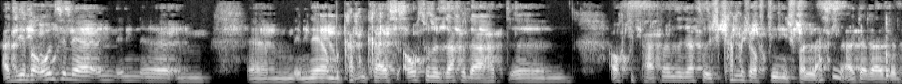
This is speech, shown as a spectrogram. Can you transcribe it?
Also hier bei uns in der, in, in, äh, im, ähm, im näheren Bekanntenkreis auch so eine Sache, da hat ähm, auch die Partnerin gesagt, so, ich kann mich auf den nicht verlassen, Alter. Da, da,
